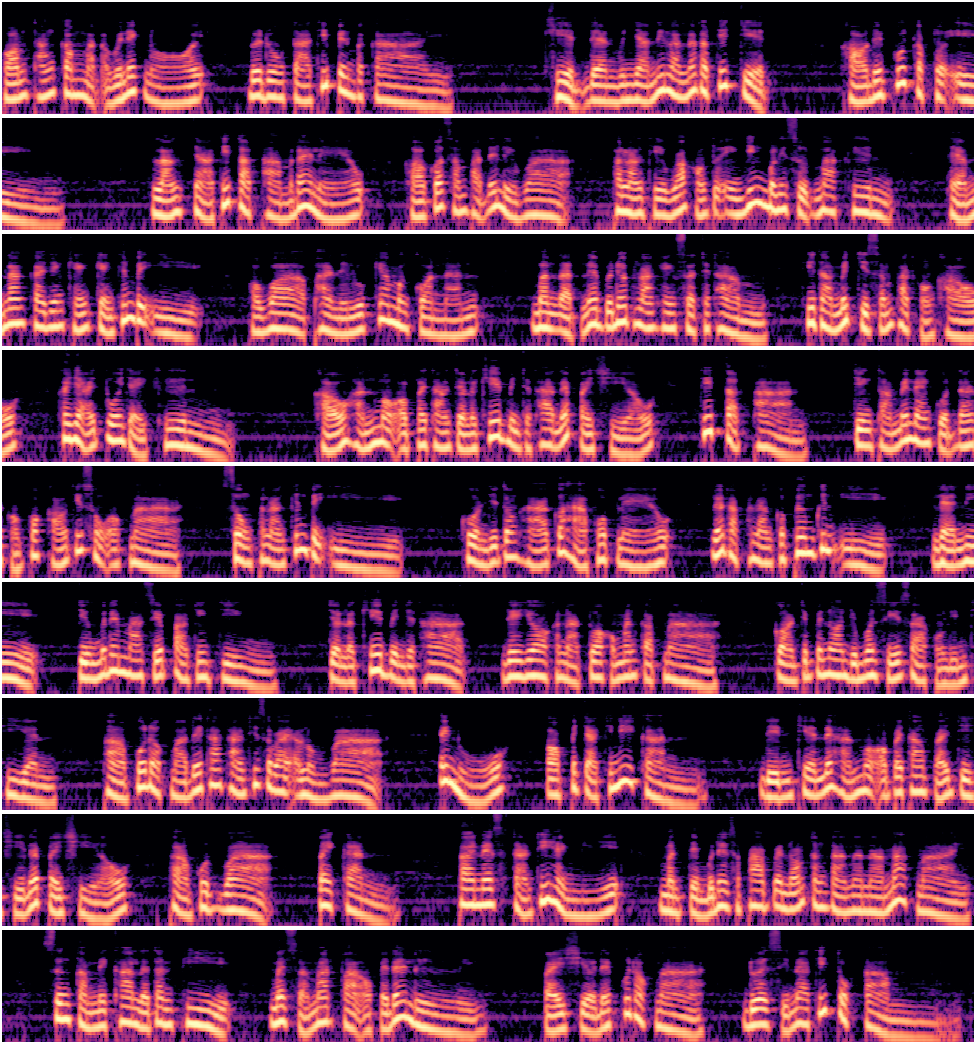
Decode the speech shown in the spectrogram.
พร้อมทั้งกำหมัดเอาไว้เล็กน้อย โดยดวงตาที่เป็นประกาย เขตแดนวิญญาณนิรันดร์ระดับที่เจ็ดเขาได้พูดกับตัวเอง หลังจากที่ตัดผ่านมาได้แล้ว เขาก็สัมผัสได้เลยว่า พลังเทวะของตัวเองยิ่งบริสุทธิ์มากขึ้น แถมร่างกายยังแข็งแกร่งขึ้นไปอีก เพราะว่าภายในลูกแก้วมังกรนั้น มันอัดแน่นไปด้วยพลังแห่งสัจธรรม ที่ทำให้จิตสัมผัสของเขาขยายตัวใหญ่ขึ้น เขาหันมองออกไปทางจระเข้เบญจธาตุและไปเฉียวที่ตัดผ่าน จึงทำให้แรงกดดันของพวกเขาที่ส่งออกมา ส่งพลังขึ้นไปอีก คนที่ต้องหาก็หาพบแล้ว ระดับพลังก็เพิ่มขึ้นอีก และนี่จึงไม่ได้มาเสียเปล่าจริง ๆจระเข้เบญจธาตุได้ย่อขนาดตัวของมันกลับมา ก่อนจะไปนอนอยู่บนศีรษะของหลินเทียน ผ่าพูดออกมาด้วยท่าทางที่สบายอารมณ์ว่า ไอ้หนูออกไปจากที่นี่กันหลินเทียนได้หันมองออกไปทางไปจีฉีและไปเฉียว ผ่าพูดว่าไปกัน ภายในสถานที่แห่งนี้มันเต็มไปด้วยสภาพแวดล้อมต่างๆ นานามากมาย ซึ่งทำให้ข้าและท่านพี่ ไม่สามารถฝ่าออกไปได้เลย ไปเฉียวได้พูดออกมาด้วยสีหน้าที่ตกต่ำ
